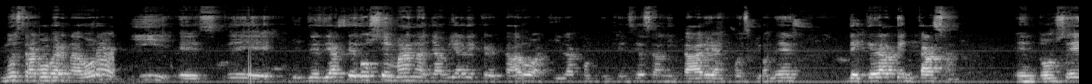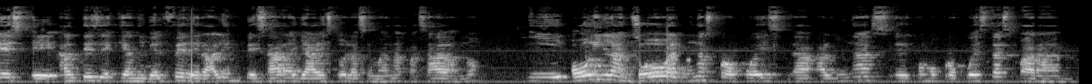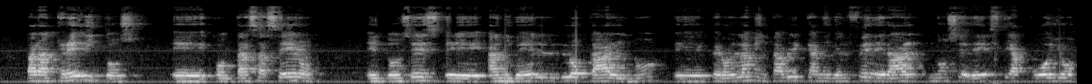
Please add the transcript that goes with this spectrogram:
Nuestra gobernadora aquí, este, desde hace dos semanas ya había decretado aquí la contingencia sanitaria en cuestiones de quédate en casa. Entonces, eh, antes de que a nivel federal empezara ya esto la semana pasada, ¿no? Y hoy lanzó algunas propuestas, algunas eh, como propuestas para, para créditos eh, con tasa cero. Entonces, eh, a nivel local, ¿no? pero es lamentable que a nivel federal no se dé este apoyo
